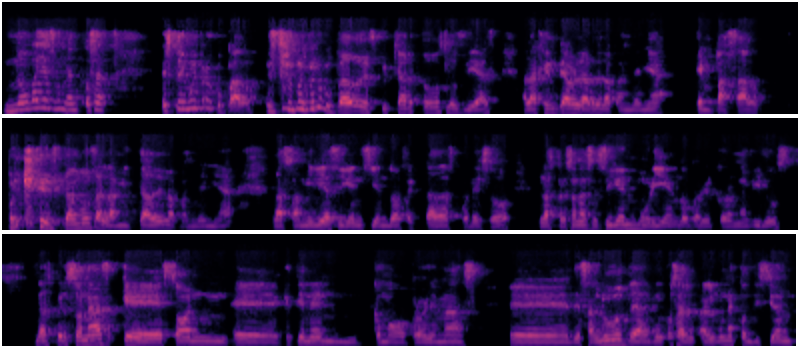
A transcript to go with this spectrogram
no vayas a una, o sea, estoy muy preocupado. Estoy muy preocupado de escuchar todos los días a la gente hablar de la pandemia en pasado porque estamos a la mitad de la pandemia, las familias siguen siendo afectadas por eso, las personas se siguen muriendo por el coronavirus, las personas que son, eh, que tienen como problemas eh, de salud, de algún, o sea, alguna condición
